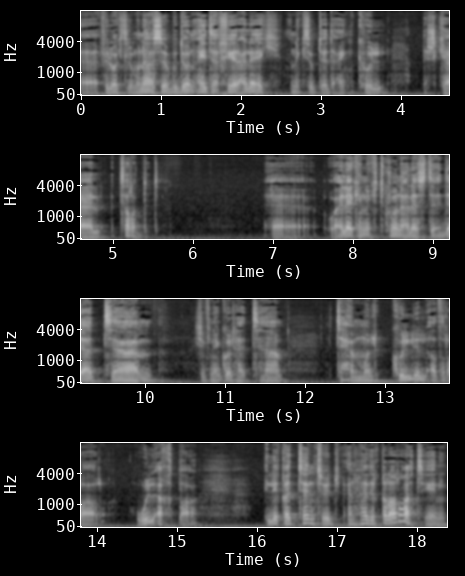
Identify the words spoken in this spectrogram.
في الوقت المناسب بدون أي تأخير عليك إنك تبتعد عن كل أشكال التردد. آه، وعليك إنك تكون على استعداد تام. شفني أقولها تام. تحمل كل الأضرار والأخطاء اللي قد تنتج عن هذه القرارات. يعني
